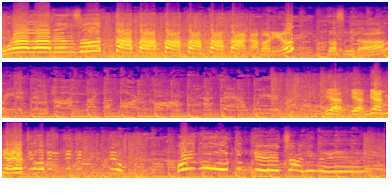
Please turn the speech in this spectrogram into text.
돌아가면서 따따따따따따 가버려. 좋았습니다. 미안 미안 미안 미안. 야 뛰어 뛰어 뛰어 뛰어 아이고 어떡해 잔이네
